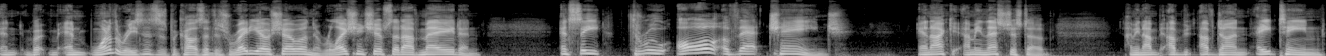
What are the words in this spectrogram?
and but and one of the reasons is because of this radio show and the relationships that I've made and and see through all of that change and I I mean that's just a I mean, I've, I've, I've done 18,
